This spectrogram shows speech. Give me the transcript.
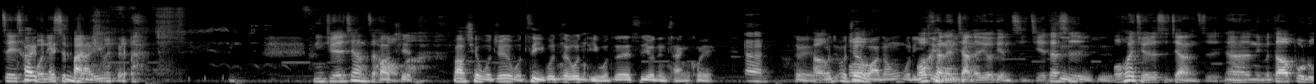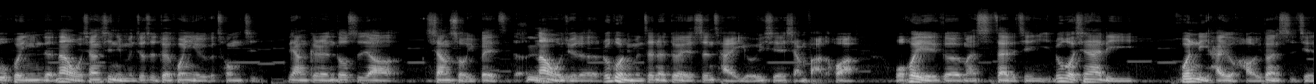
这一场婚礼是办你们的，你觉得这样子好抱歉吗？抱歉，我觉得我自己问这个问题，我真的是有点惭愧。嗯，好对我，我觉得瓦农，我我可能你讲的有点直接，但是我会觉得是这样子。呃，你们都要步入婚姻的，那我相信你们就是对婚姻有一个憧憬，两个人都是要相守一辈子的。那我觉得，如果你们真的对身材有一些想法的话，我会有一个蛮实在的建议。如果现在离婚礼还有好一段时间，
